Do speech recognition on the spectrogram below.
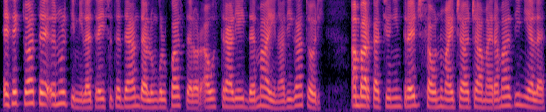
efectuate în ultimile 300 de ani de-a lungul coastelor Australiei de mari navigatori. Ambarcațiuni întregi sau numai ceea ce a mai rămas din ele,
